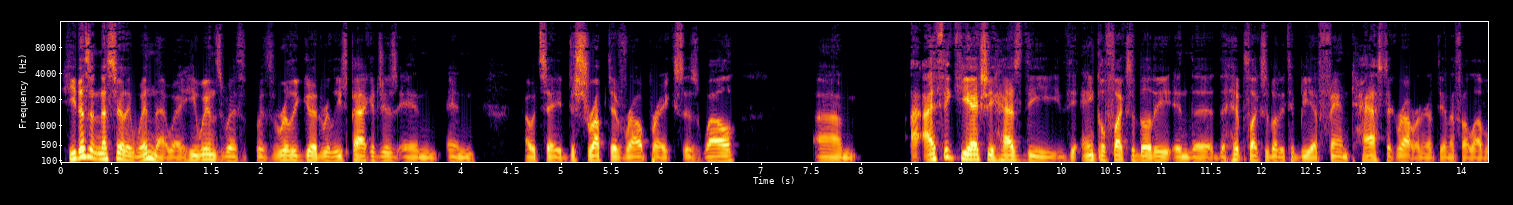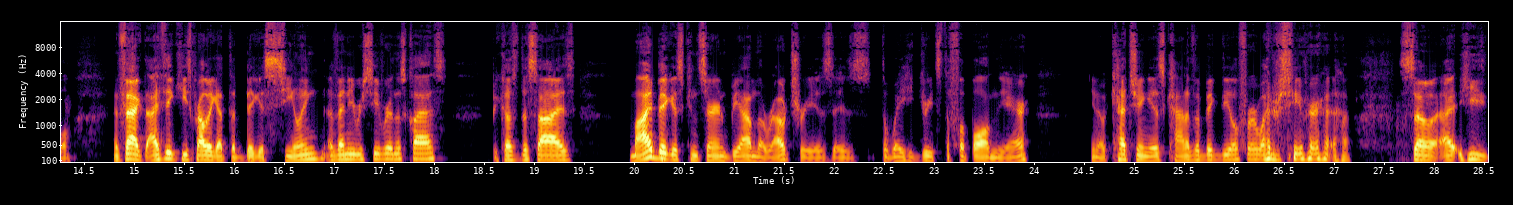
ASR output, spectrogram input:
He doesn't necessarily win that way. He wins with with really good release packages and and I would say disruptive route breaks as well. Um, I, I think he actually has the the ankle flexibility and the the hip flexibility to be a fantastic route runner at the NFL level. In fact, I think he's probably got the biggest ceiling of any receiver in this class because of the size. My biggest concern beyond the route tree is is the way he greets the football in the air. You know, catching is kind of a big deal for a wide receiver. so uh, he,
